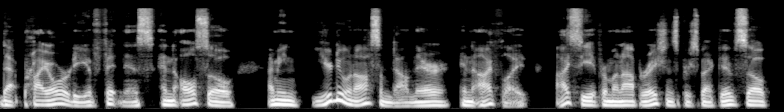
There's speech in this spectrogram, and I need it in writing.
that priority of fitness and also, I mean, you're doing awesome down there in iFlight. I see it from an operations perspective. So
